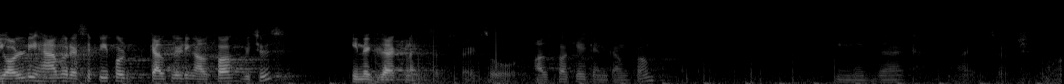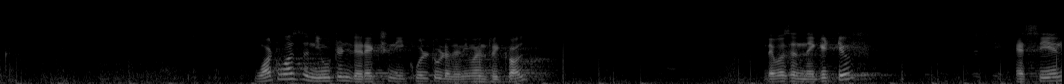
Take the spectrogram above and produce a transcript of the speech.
We already have a recipe for calculating alpha which is inexact line search, right. So, alpha k can come from inexact line search. Okay. What was the Newton direction equal to does anyone recall? There was a negative Hessian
